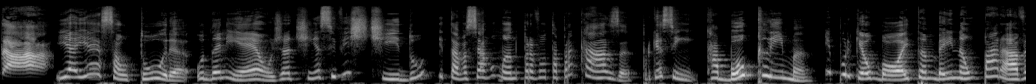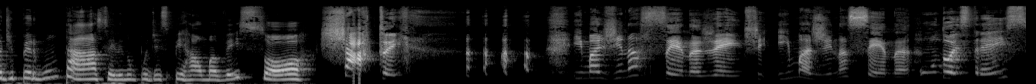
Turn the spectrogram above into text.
dá. E aí, a essa altura, o Daniel já tinha se vestido e tava se arrumando para voltar para casa. Porque assim, acabou o clima. E porque o boy também não parava de perguntar se ele não podia espirrar uma vez só. Chato, hein? Imagina a cena, gente. Imagina a cena. Um, dois, três.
